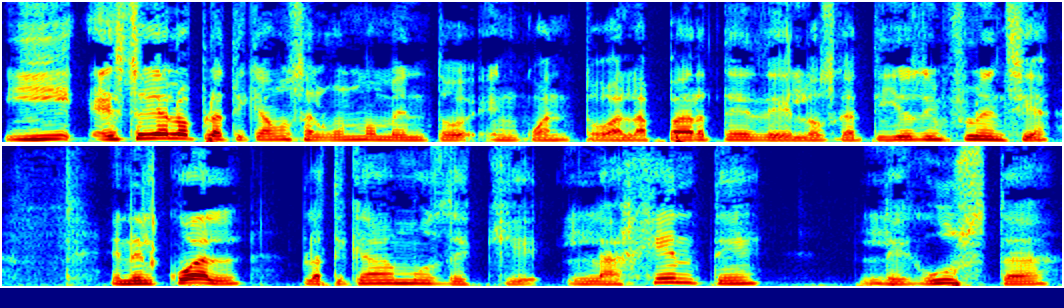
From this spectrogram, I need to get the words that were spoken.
Y esto ya lo platicamos algún momento en cuanto a la parte de los gatillos de influencia, en el cual platicábamos de que la gente le gusta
